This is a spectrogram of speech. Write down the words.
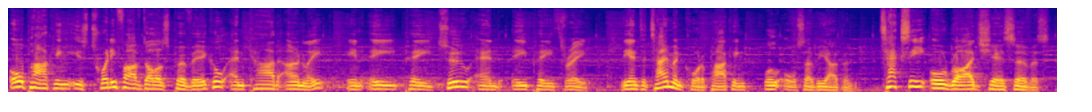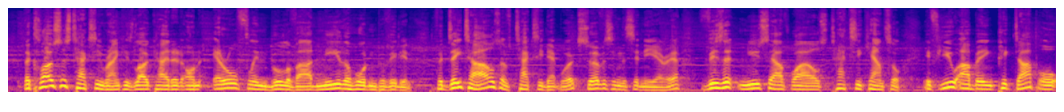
All parking is $25 per vehicle and card only in EP2 and EP3. The entertainment quarter parking will also be open. Taxi or ride share service. The closest taxi rank is located on Errol Flynn Boulevard near the Hordern Pavilion. For details of taxi networks servicing the Sydney area, visit New South Wales Taxi Council. If you are being picked up or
